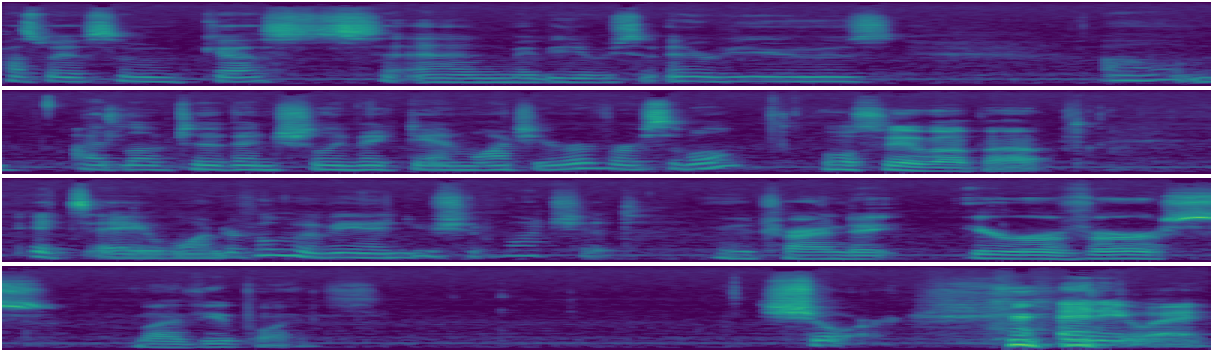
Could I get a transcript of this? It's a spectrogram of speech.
possibly have some guests and maybe do some interviews. Um, I'd love to eventually make Dan watch Irreversible. We'll see about that. It's a wonderful movie and you should watch it. You're trying to irreverse my viewpoints. Sure. anyway,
